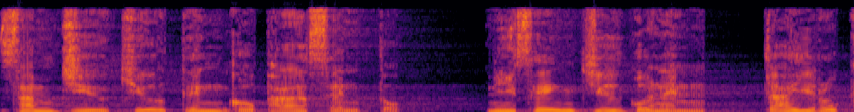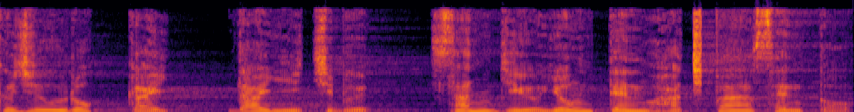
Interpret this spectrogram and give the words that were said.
39.5%、2015年、第66回、第1部、34.8%、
